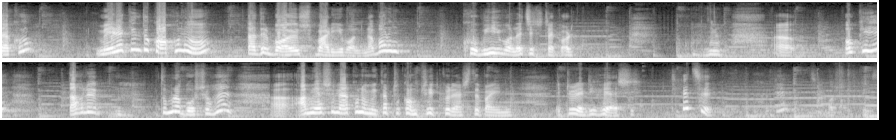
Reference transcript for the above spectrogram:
দেখো মেয়েরা কিন্তু কখনো তাদের বয়স বাড়িয়ে বলে না বরং খুবই বলার চেষ্টা করে। ওকে তাহলে তোমরা বসো হ্যাঁ? আমি আসলে এখনও মেকআপটা কমপ্লিট করে আসতে পারিনি। একটু রেডি হয়ে আসি ঠিক আছে? ওকে বসো প্লিজ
